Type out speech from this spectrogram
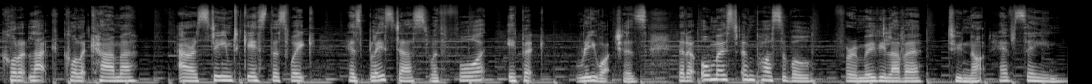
call it luck, call it karma. Our esteemed guest this week has blessed us with four epic rewatches that are almost impossible for a movie lover to not have seen.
